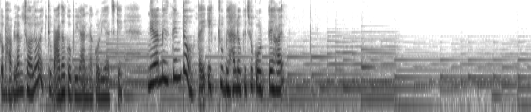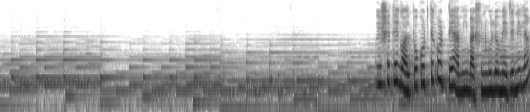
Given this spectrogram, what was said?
তো ভাবলাম চলো একটু বাঁধাকপি রান্না করি আজকে। নিরামিষ দিন তো, তাই একটু ভালো কিছু করতে হয়। সাথে গল্প করতে করতে আমি বাসনগুলো মেজে নিলাম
